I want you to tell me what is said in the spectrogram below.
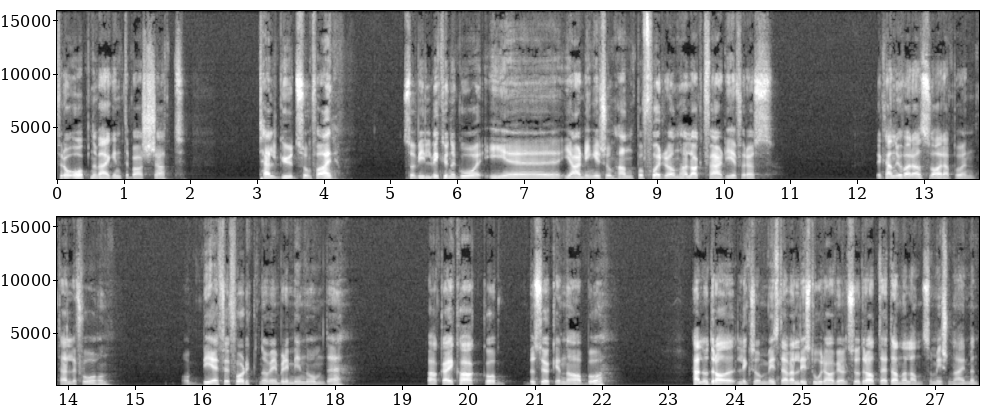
for å åpne veien tilbake til Gud som far, så vil vi kunne gå i eh, gjerninger som han på forhånd har lagt ferdige for oss. Det kan jo være å svare på en telefon og be for folk når vi blir minnet om det. Bake ei kake og besøke en nabo. Eller å dra, liksom, hvis det er veldig store avgjørelser, å dra til et annet land som misjonær. Men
